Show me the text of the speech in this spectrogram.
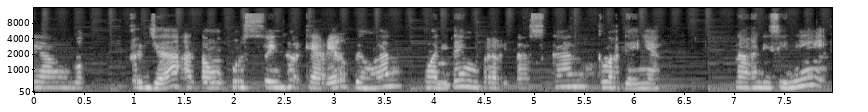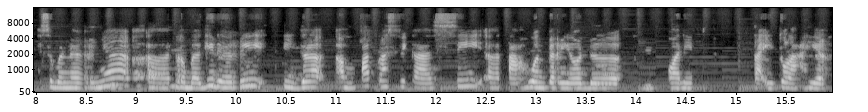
yang bekerja atau pursuing her career dengan wanita yang memprioritaskan keluarganya. Nah, di sini sebenarnya uh, terbagi dari tiga empat klasifikasi uh, tahun periode wanita itu lahir.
